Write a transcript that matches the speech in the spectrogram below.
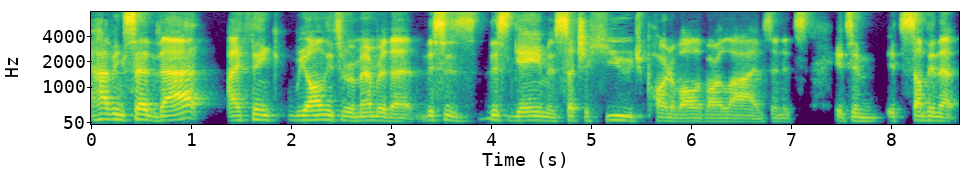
having said that, I think we all need to remember that this is this game is such a huge part of all of our lives, and it's it's in it's something that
